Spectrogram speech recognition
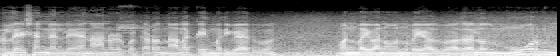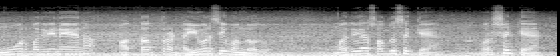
ರಿಲೇಷನ್ನಲ್ಲೇ ನಾನು ನೋಡೋ ಪ್ರಕಾರ ಒಂದು ನಾಲ್ಕೈದು ಮದುವೆ ಆದವು. One by one one by ಆದವು. ಅದರಲ್ಲಿ ಒಂದು ಮೂರು ಮೂರು ಮದುವೆನೇ ಏನೋ ಹತ್ತತ್ರ ಡೈವರ್ಸಿಗೆ ಬಂದೋದು ಮದುವೆ ಸ್ವಲ್ಪ ವರ್ಷಕ್ಕೆ.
